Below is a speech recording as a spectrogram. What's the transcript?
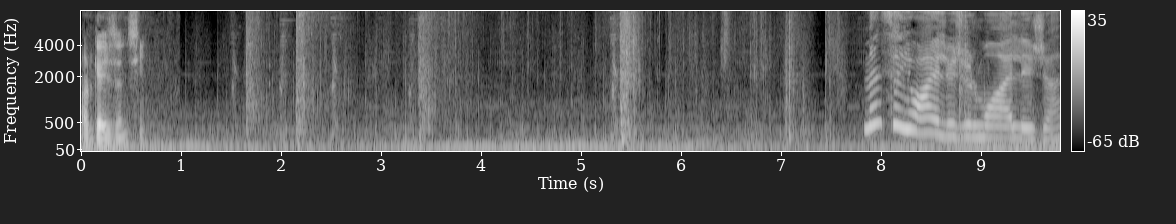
Our guys on C. سيعالج المعالجة؟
